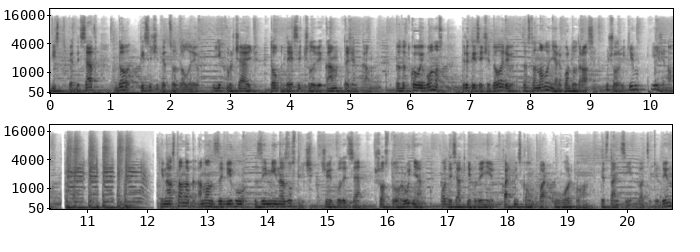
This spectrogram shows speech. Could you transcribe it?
250 до 1500 доларів. Їх вручають топ-10 чоловікам та жінкам. Додатковий бонус 3000 доларів за встановлення рекорду траси у чоловіків і жінок. І наостанок анонс забігу зимі на зустріч, що відбудеться 6 грудня о 10 годині в Харківському парку Горького дистанції 21,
